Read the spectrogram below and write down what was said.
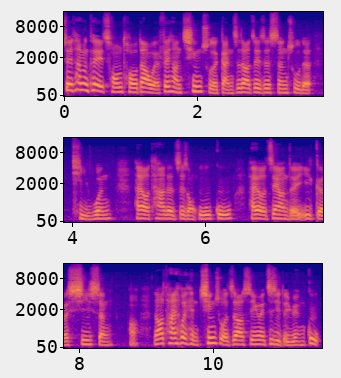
所以他们可以从头到尾非常清楚的感知到这只牲畜的体温，还有它的这种无辜，还有这样的一个牺牲，哈，然后他会很清楚的知道是因为自己的缘故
